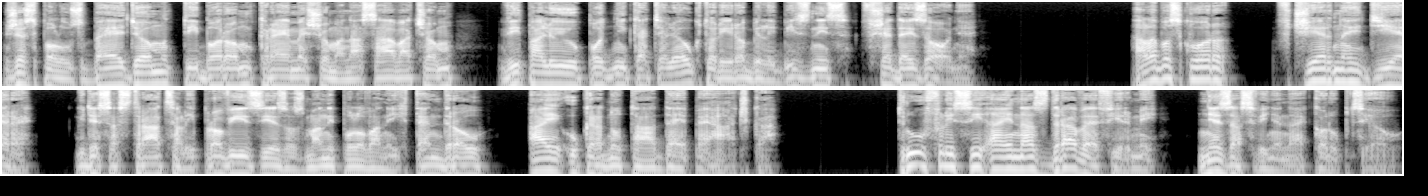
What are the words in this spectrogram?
že spolu s Béďom, Tiborom, Krémešom a Nasávačom vypaľujú podnikateľov, ktorí robili biznis v šedej zóne. Alebo skôr v čiernej diere, kde sa strácali provízie zo zmanipulovaných tendrov aj ukradnutá DPHčka. Trúfli si aj na zdravé firmy, nezasvinené korupciou.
